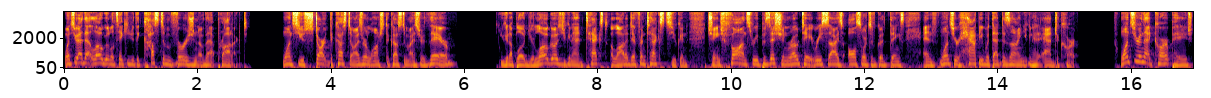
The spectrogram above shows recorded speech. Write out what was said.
Once you add that logo, it'll take you to the custom version of that product. Once you start the customizer, launch the customizer there, you can upload your logos. You can add text, a lot of different texts. You can change fonts, reposition, rotate, resize, all sorts of good things. And once you're happy with that design, you can hit add to cart. Once you're in that cart page,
